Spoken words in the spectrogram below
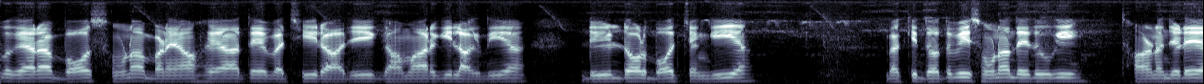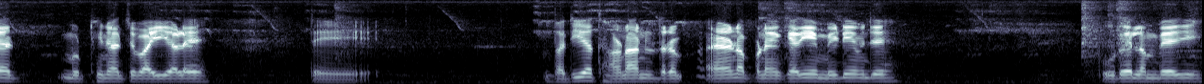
ਵਗੈਰਾ ਬਹੁਤ ਸੋਹਣਾ ਬਣਿਆ ਹੋਇਆ ਤੇ ਬੱਚੀ ਰਾਜੀ ਗਾਵਾਂ ਵਰਗੀ ਲੱਗਦੀ ਆ। ਡੀਲ ਡੋਲ ਬਹੁਤ ਚੰਗੀ ਆ। ਬਾਕੀ ਦੁੱਧ ਵੀ ਸੋਹਣਾ ਦੇ ਦੂਗੀ। ਥਣ ਜਿਹੜੇ ਆ ਮੁੱਠੀ ਨਾਲ ਚਵਾਈ ਵਾਲੇ ਤੇ ਵਧੀਆ ਥਾਣਾ ਐਨ ਆਪਣੇ ਕਹਦੀਏ ਮੀਡੀਅਮ ਜੇ। ਪੂਰੇ ਲੰਬੇ ਜੀ।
